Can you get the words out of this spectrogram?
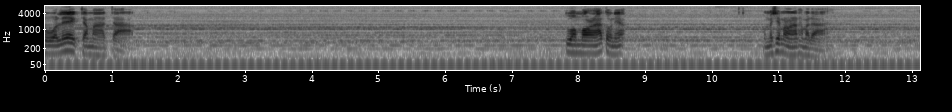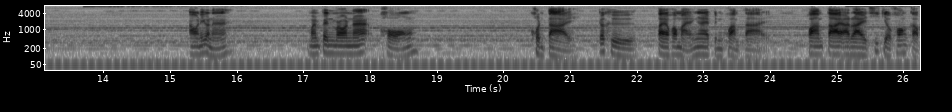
ตัวเลขจะมาจากตัวมรณะตัวเนี้ย มันไม่ใช่มรณะธรรมดา เอาอันนี้ก่อนนะ มันเป็นมรณะของคนตายก็คือแปลความหมายง่ายเป็นความตาย ความตายอะไรที่เกี่ยวข้องกับ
